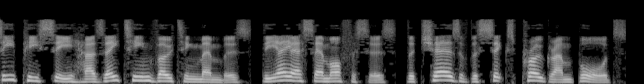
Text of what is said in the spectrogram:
CPC has 18 voting members, the ASM officers, the chairs of the six program boards,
